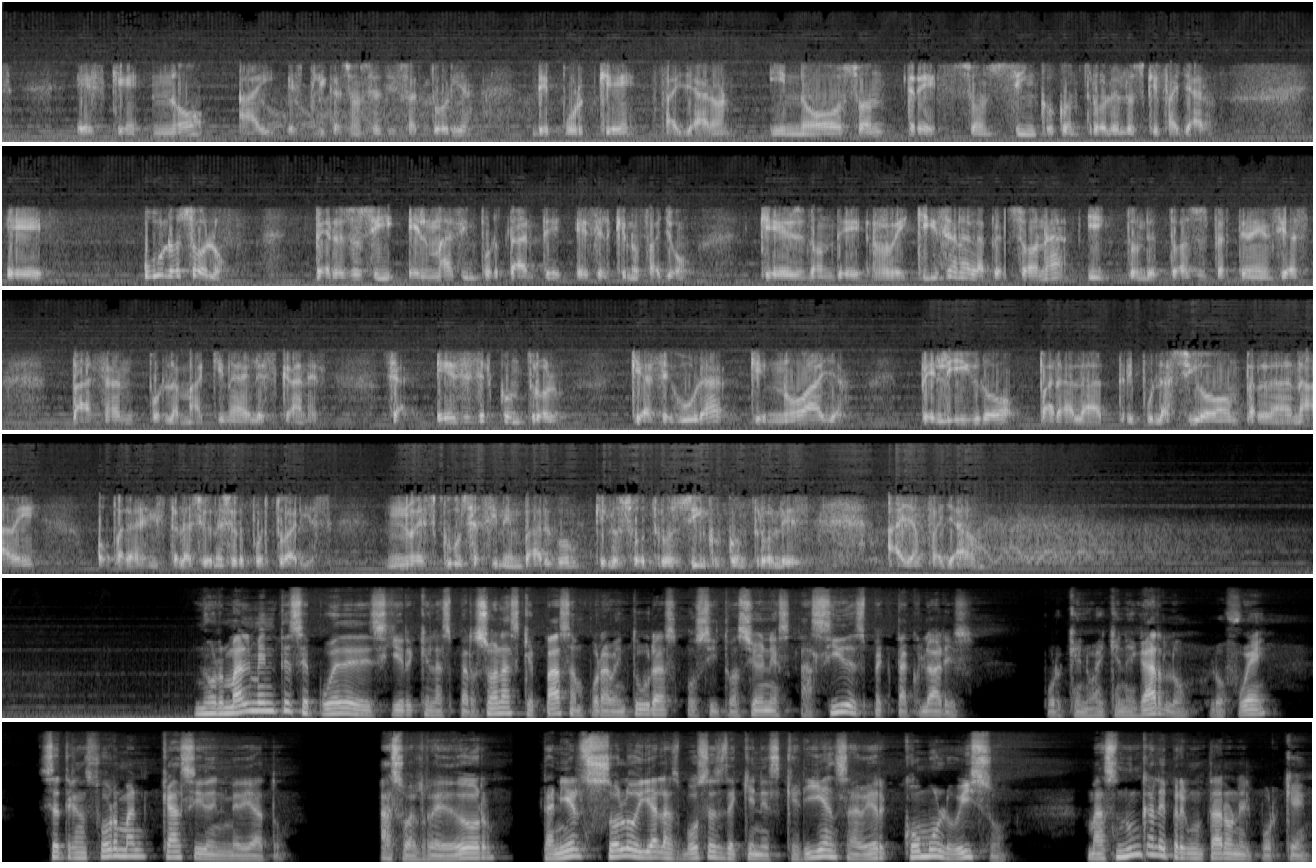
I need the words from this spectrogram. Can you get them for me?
es que no hay explicación satisfactoria de por qué fallaron y no son tres, son cinco controles los que fallaron. Eh, uno solo, pero eso sí, el más importante es el que no falló, que es donde requisan a la persona y donde todas sus pertenencias pasan por la máquina del escáner. O sea, ese es el control que asegura que no haya peligro para la tripulación, para la nave o para las instalaciones aeroportuarias. No excusa, sin embargo, que los otros cinco controles hayan fallado. Normalmente se puede decir que las personas que pasan por aventuras o situaciones así de espectaculares, porque no hay que negarlo, lo fue, se transforman casi de inmediato. A su alrededor, Daniel solo oía las voces de quienes querían saber cómo lo hizo, mas nunca le preguntaron el por qué.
